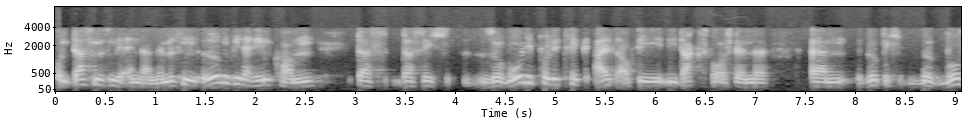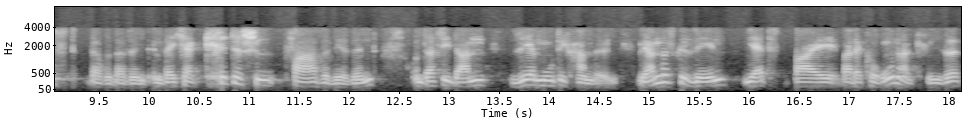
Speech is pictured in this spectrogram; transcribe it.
Und das müssen wir ändern. Wir müssen irgendwie dahin kommen, dass, dass sich sowohl die Politik als auch die, die DAX-Vorstände ähm, wirklich bewusst darüber sind, in welcher kritischen Phase wir sind und dass sie dann sehr mutig handeln. Wir haben das gesehen jetzt bei, bei der Corona-Krise.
